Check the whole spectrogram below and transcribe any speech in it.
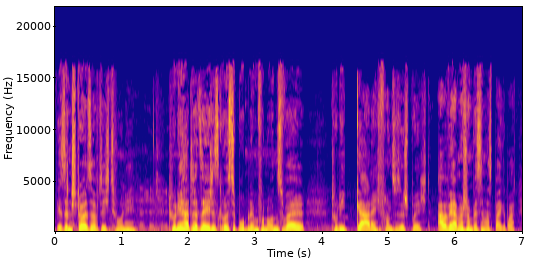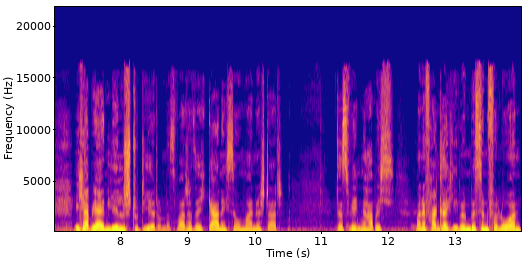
Wir sind stolz auf dich, Toni. Toni hat tatsächlich das größte Problem von uns, weil Toni gar nicht Französisch spricht. Aber wir haben ja schon ein bisschen was beigebracht. Ich habe ja in Lille studiert und das war tatsächlich gar nicht so meine Stadt. Deswegen habe ich meine Frankreich-Liebe ein bisschen verloren.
